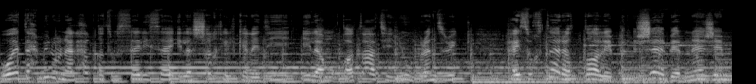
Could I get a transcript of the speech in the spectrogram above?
وتحملنا الحلقة الثالثة إلى الشرق الكندي إلى مقاطعة نيو برنزويك حيث اختار الطالب جابر ناجم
